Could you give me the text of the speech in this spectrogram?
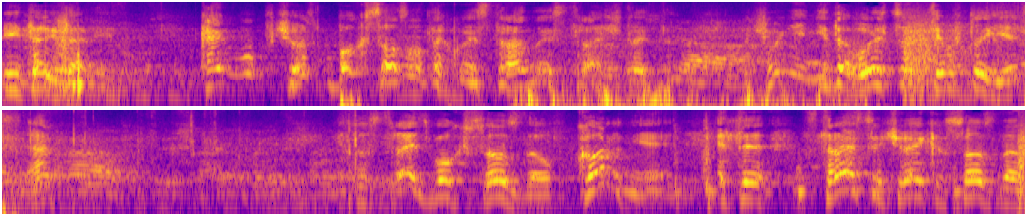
И так далее. Как бы, почему Бог создал такую странную страсть? Что это? Почему не недовольство тем, что есть? А? Эту страсть Бог создал в корне. Это страсть у человека создана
